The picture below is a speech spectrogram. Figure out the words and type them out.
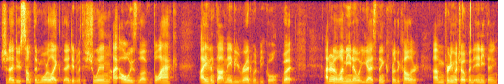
Should I do something more like I did with the Schwinn? I always love black. I even thought maybe red would be cool, but I don't know. Let me know what you guys think for the color. I'm pretty much open to anything.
